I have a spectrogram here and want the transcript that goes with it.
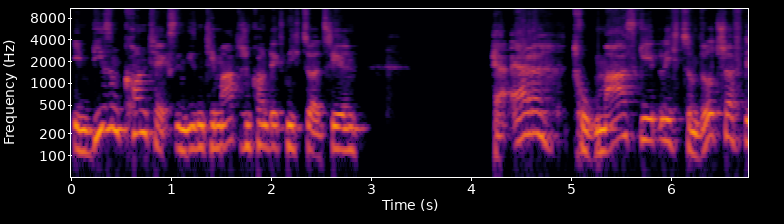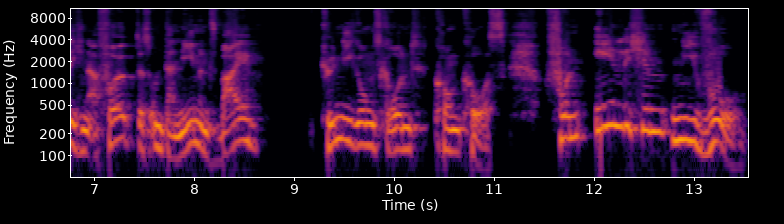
in diesem Kontext, in diesem thematischen Kontext nicht zu erzählen. Herr R. trug maßgeblich zum wirtschaftlichen Erfolg des Unternehmens bei, Kündigungsgrund Konkurs. Von ähnlichem Niveau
